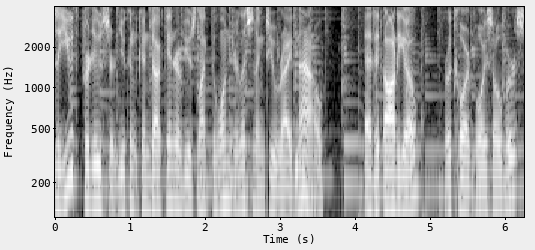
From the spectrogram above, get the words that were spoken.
a youth producer, you can conduct interviews like the one you're listening to right now, edit audio, record voiceovers,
